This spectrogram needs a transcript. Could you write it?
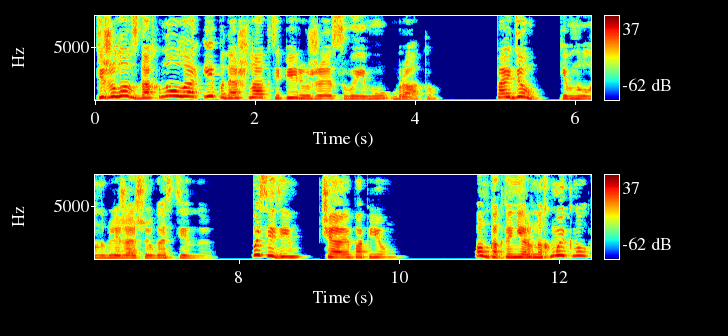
тяжело вздохнула и подошла к теперь уже своему брату. «Пойдем», — кивнула на ближайшую гостиную. «Посидим, чаю попьем». Он как-то нервно хмыкнул,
